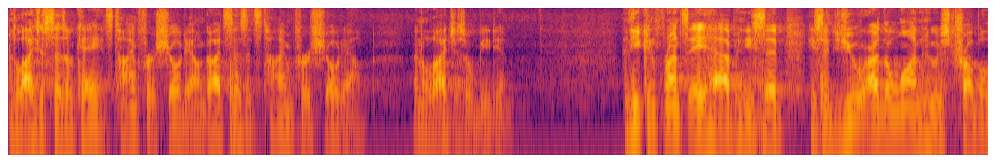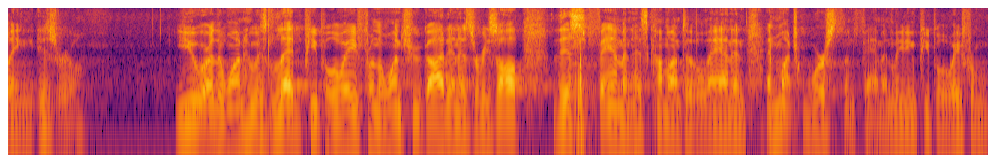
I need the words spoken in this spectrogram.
Elijah says, okay, it's time for a showdown. God says it's time for a showdown. And Elijah's obedient. And he confronts Ahab and he said, he said, You are the one who is troubling Israel. You are the one who has led people away from the one true God. And as a result, this famine has come onto the land. And, and much worse than famine, leading people away from,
